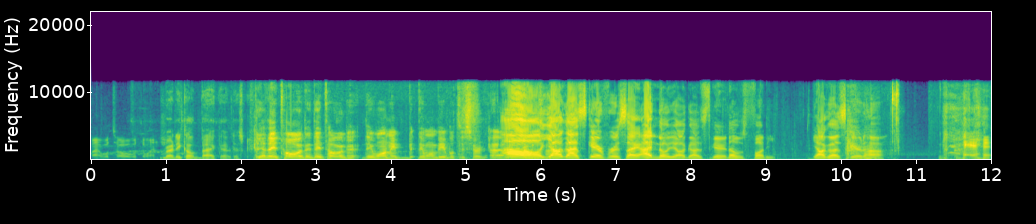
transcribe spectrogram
Fine. We'll tow it with the winch. Bro, they call backup. That's crazy. Yeah, they told it. They told it. They won't. They won't be able to search. Uh, Oh, y'all got scared for a second. I know y'all got scared. That was funny. Y'all got scared, huh?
